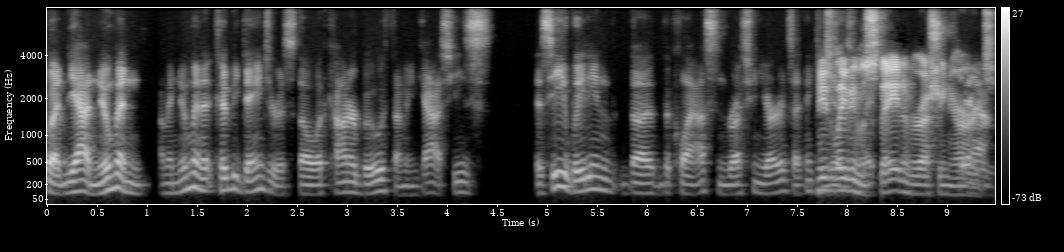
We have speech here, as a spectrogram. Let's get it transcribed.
But yeah, Newman, I mean, Newman, it could be dangerous though with Connor Booth. I mean, gosh, he's, is he leading the, the class in rushing yards? I think. he He's is, leading the right? state in rushing Yeah, yards.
